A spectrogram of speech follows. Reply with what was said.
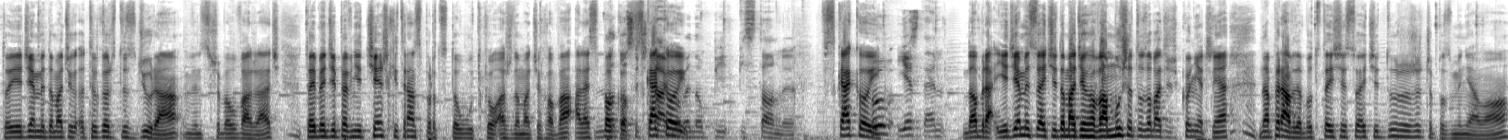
to jedziemy do Maciochowa, tylko że to jest dziura, więc trzeba uważać. Tutaj będzie pewnie ciężki transport tą łódką aż do Maciochowa, ale No spoko, dosyć tak, bo wskakuj, będą pi pistony. wskakuj. Bum, jestem. Dobra, jedziemy, słuchajcie, do Maciechowa. Muszę to zobaczyć koniecznie. Naprawdę, bo tutaj się, słuchajcie, dużo rzeczy pozmieniało.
